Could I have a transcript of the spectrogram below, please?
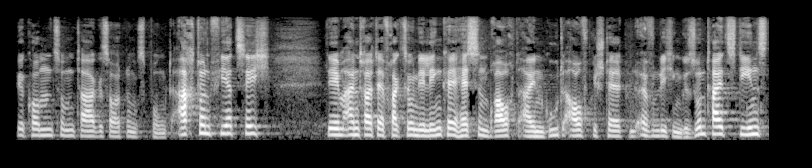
Wir kommen zum Tagesordnungspunkt 48, dem Antrag der Fraktion DIE LINKE. Hessen braucht einen gut aufgestellten öffentlichen Gesundheitsdienst,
